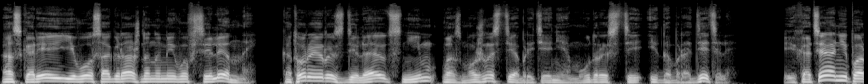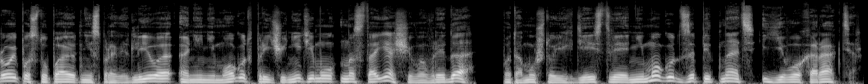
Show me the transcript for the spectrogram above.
а скорее его согражданами во Вселенной, которые разделяют с ним возможности обретения мудрости и добродетели. И хотя они порой поступают несправедливо, они не могут причинить ему настоящего вреда, потому что их действия не могут запятнать его характер.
